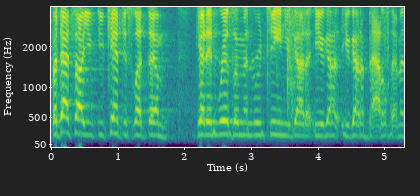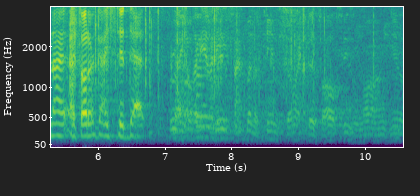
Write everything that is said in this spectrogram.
but that's how you you can't just let them get in rhythm and routine you gotta you got you gotta battle them and I, I thought our guys did that. Bruce, how come it's been a team that's been like this all season long, you know,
